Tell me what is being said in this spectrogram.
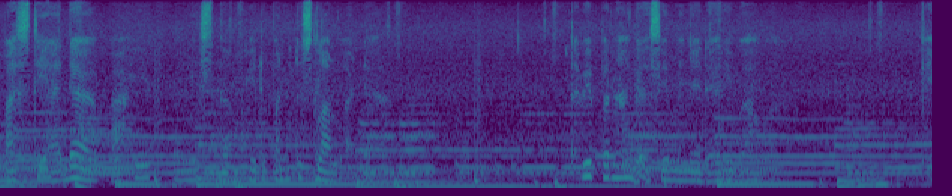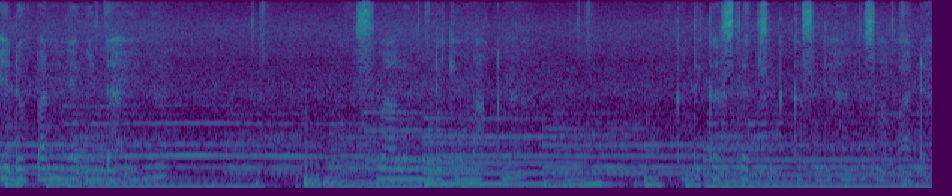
Pasti ada pahit, manis dalam kehidupan itu selalu ada. Tapi pernah gak sih menyadari bahwa kehidupan yang indah ini selalu memiliki makna ketika setiap kesedihan itu selalu ada.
